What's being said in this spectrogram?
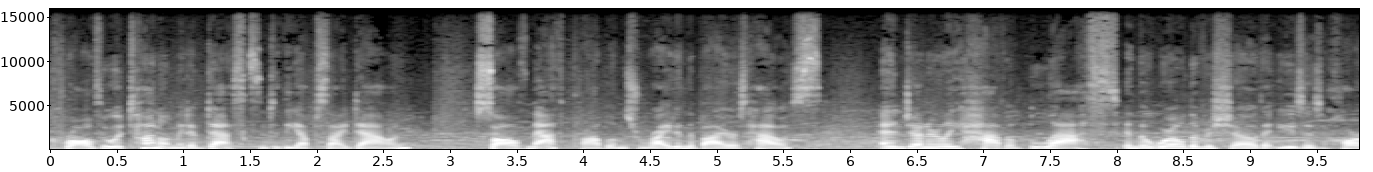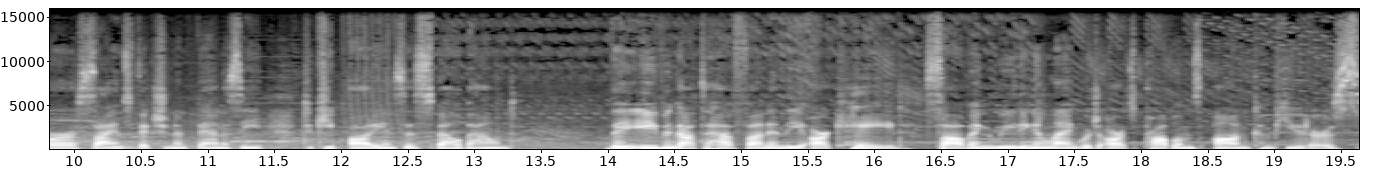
crawl through a tunnel made of desks into the upside down, solve math problems right in the Byers' house, and generally have a blast in the world of a show that uses horror, science fiction, and fantasy to keep audiences spellbound. They even got to have fun in the arcade, solving reading and language arts problems on computers.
